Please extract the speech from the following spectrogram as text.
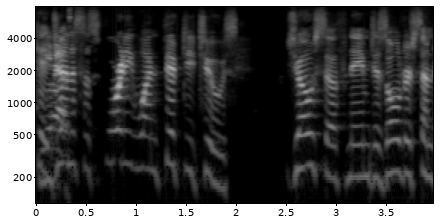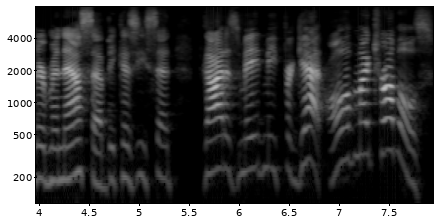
Okay, yes. Genesis 41 52. Joseph named his older son Manasseh because he said, God has made me forget all of my troubles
